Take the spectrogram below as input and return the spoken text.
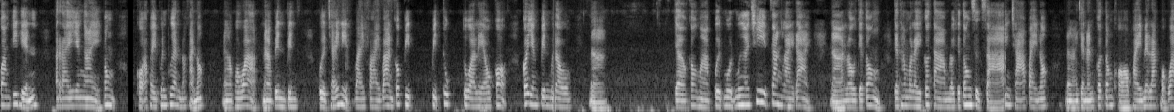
ความคิดเห็นอะไรยังไง ต้องขออภัยเพื่อนๆเนาะค่ะเนาะ นะเพราะว่านะเป็นเป็นเปิดใช้เน็ต Wi-Fi บ้านก็ปิดปิดทุกตัวแล้วก็ก็ยังเป็นเหมือนเรานะจะเข้ามาเปิดหมดมืออาชีพสร้างรายได้นะเราจะต้องจะทำอะไรก็ตาม เราจะต้องศึกษายิ่งช้าไปเนาะนะฉะนั้นก็ต้องขออภัยแม่รักบอกว่า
